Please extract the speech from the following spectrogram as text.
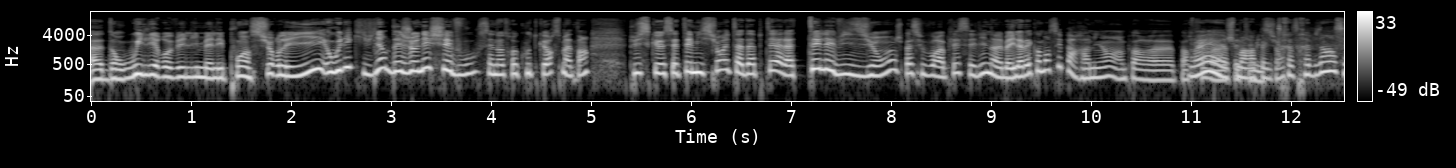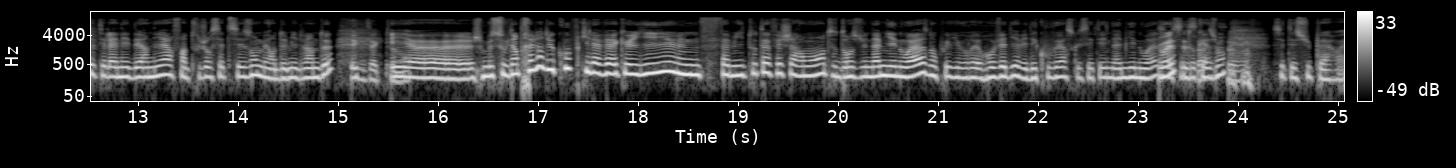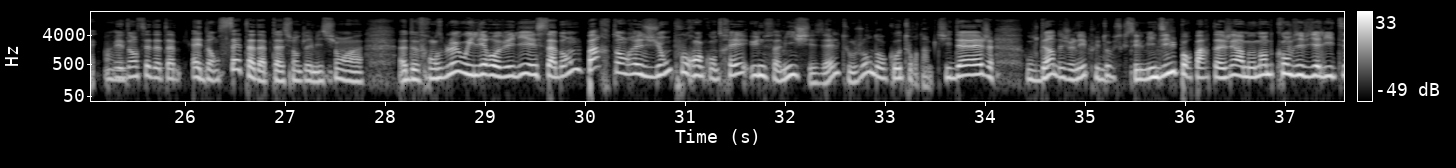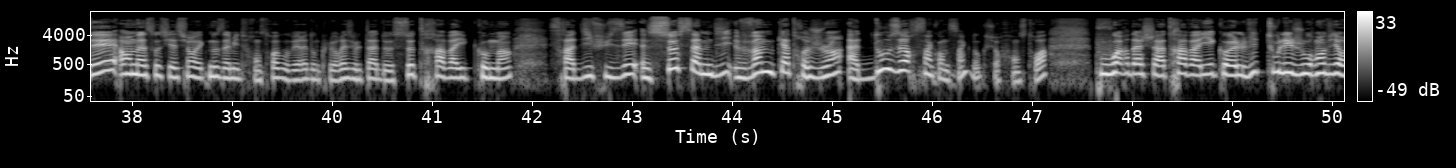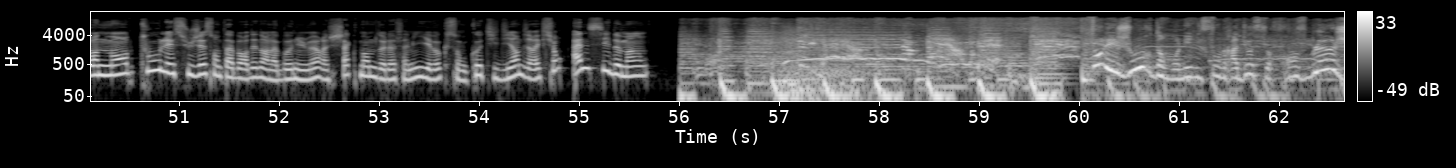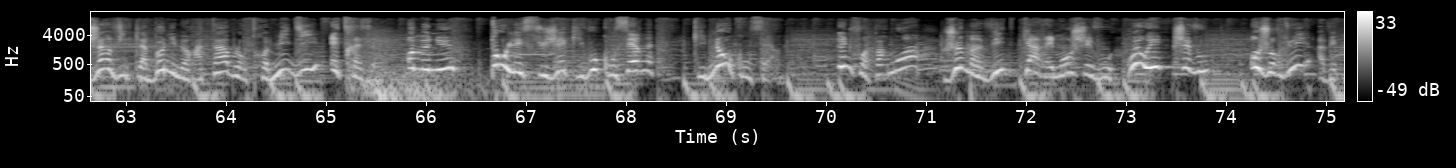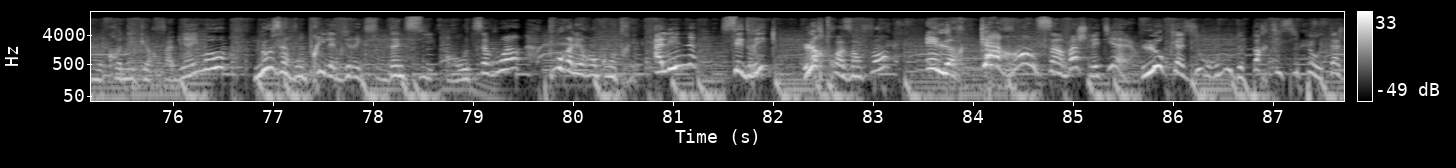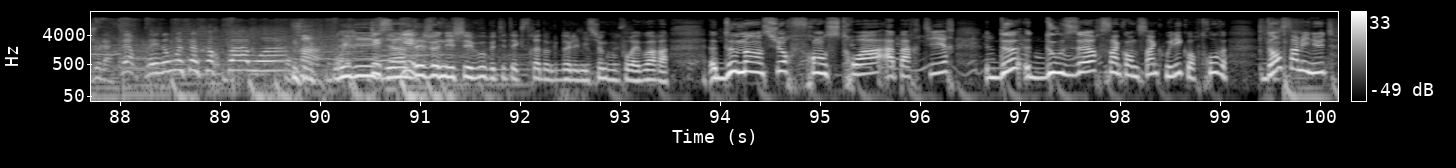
Euh, dans Willy Revelli met les points sur les i. Willy qui vient déjeuner chez vous, c'est notre coup de cœur ce matin, puisque cette émission est adaptée à la télévision. Je ne sais pas si vous vous rappelez, Céline, bah, il avait commencé par Amiens, hein, par, euh, par ouais, faire, euh, je cette me rappelle émission. très très bien. C'était l'année dernière, enfin toujours cette saison, mais en 2022. Exactement. Et euh, je me souviens très bien du couple qu'il avait accueilli, une famille tout à fait charmante dans une amiénoise. Donc Willy Revelli avait découvert ce que c'était une amiénoise Ouais, à cette ça, occasion. C'était super, ouais. ouais. Et dans cette, et dans cette adaptation de l'émission euh, de France Bleu, Willy Rovelli et sa bande partent en région pour rencontrer une famille chez elle, toujours donc autour d'un petit déj ou d'un déjeuner plutôt, parce que c'est le midi, pour partager un moment de convivialité en association avec nos amis de France 3. Vous verrez donc le résultat de ce travail commun sera diffusé ce samedi 24 juin à 12h55, donc sur France 3. Pouvoir d'achat, travail, école, vie de tous les jours, environnement, tous les sujets sont abordés dans la bonne humeur et chaque membre de la famille évoque son quotidien. Direction Annecy demain. Tous les jours, dans mon émission de radio sur France Bleu, j'invite la bonne humeur à table entre midi et 13h. Au menu, tous les sujets qui vous concernent, qui nous concernent. Une fois par mois, je m'invite carrément chez vous. Oui, oui, chez vous. Aujourd'hui, avec mon chroniqueur Fabien Imo, nous avons pris la direction d'Annecy en Haute-Savoie pour aller rencontrer Aline, Cédric, leurs trois enfants et leurs 45 vaches laitières. L'occasion pour nous de participer aux tâches de la ferme. Mais non, moi ça sort pas, moi. Enfin, Willy d'essayer. déjeuner chez vous. Petit extrait donc de l'émission que vous pourrez voir euh, demain sur France 3 à partir de 12h55. Willy qu'on retrouve dans 5 minutes.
